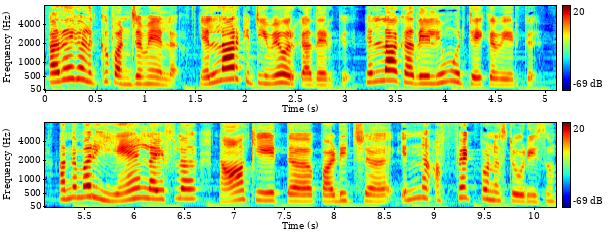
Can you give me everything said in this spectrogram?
கதைகளுக்கு பஞ்சமே இல்லை. எல்லார்கிட்டயுமே ஒரு கதை இருக்குது எல்லா கதையிலையும் ஒரு டேக்அவே இருக்குது அந்த மாதிரி என் லைஃப்பில் நான் கேட்ட படித்த என்ன அஃபெக்ட் பண்ண ஸ்டோரிஸும்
